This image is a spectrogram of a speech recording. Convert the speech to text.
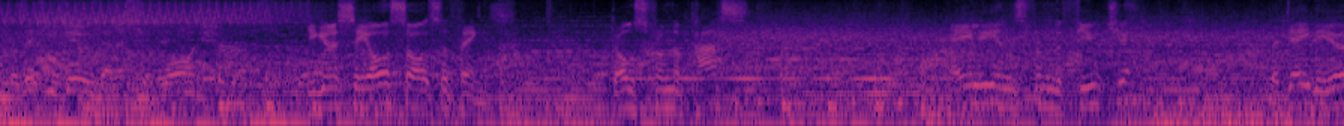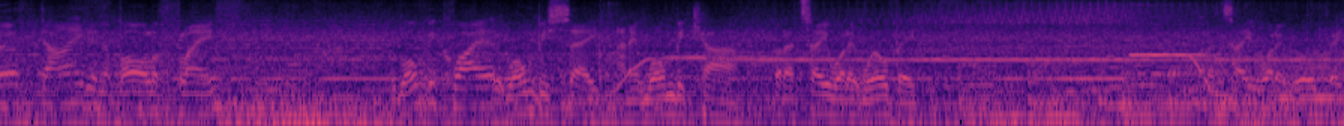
Because if you do, then I should warn you. You're going to see all sorts of things. Ghosts from the past, aliens from the future, the day the earth died in a ball of flame. It won't be quiet, it won't be safe, and it won't be calm. But I tell you what it will be. I'll tell you what it will be.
